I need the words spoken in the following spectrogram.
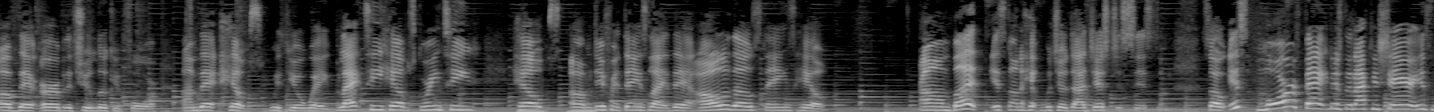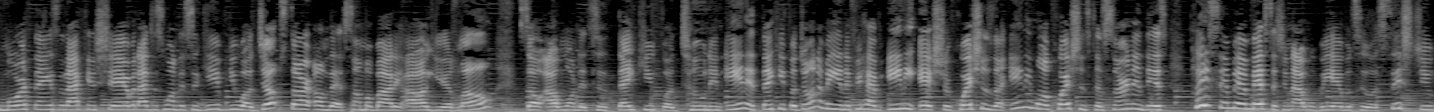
of that herb that you're looking for. Um, that helps with your weight. Black tea helps, green tea helps, um, different things like that. All of those things help. Um, but it's going to help with your digestive system. So it's more factors that I can share. It's more things that I can share, but I just wanted to give you a jump start on that summer body all year long. So I wanted to thank you for tuning in and thank you for joining me. And if you have any extra questions or any more questions concerning this, please send me a message and I will be able to assist you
